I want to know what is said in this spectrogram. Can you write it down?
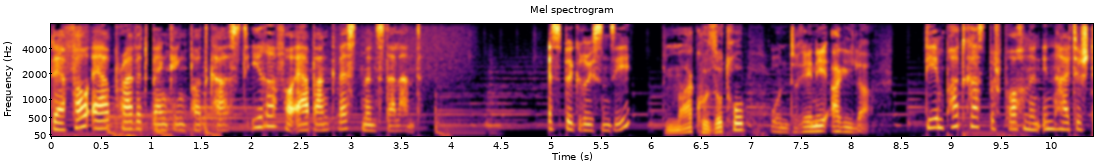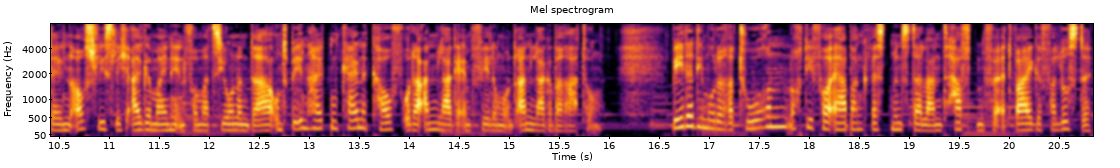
Der VR Private Banking Podcast Ihrer VR Bank Westmünsterland. Es begrüßen Sie Marco Suttrup und René Aguilar. Die im Podcast besprochenen Inhalte stellen ausschließlich allgemeine Informationen dar und beinhalten keine Kauf- oder Anlageempfehlung und Anlageberatung. Weder die Moderatoren noch die VR Bank Westmünsterland haften für etwaige Verluste,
